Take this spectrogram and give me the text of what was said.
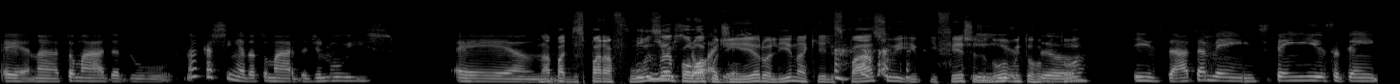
é, na tomada do. na caixinha da tomada de luz. É, na desparafusa, coloca o dinheiro ali naquele espaço e, e fecha de novo o interruptor. Exatamente, tem isso, tem.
